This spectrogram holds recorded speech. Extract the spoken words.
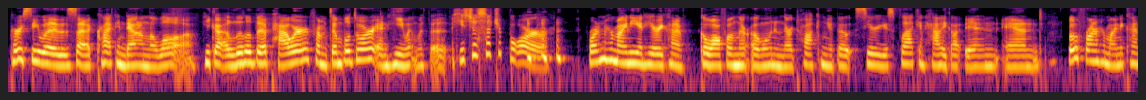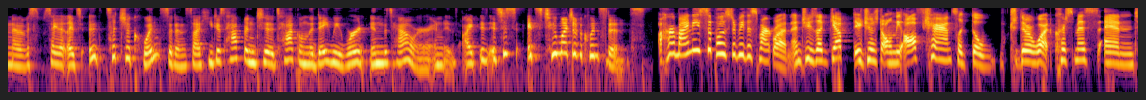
Percy was uh, cracking down on the law. He got a little bit of power from Dumbledore and he went with it. he's just such a bore Ron and Hermione and Harry kind of go off on their own and they're talking about Sirius Black and how he got in. And both Ron and Hermione kind of say that it's, it's such a coincidence that he just happened to attack on the day we weren't in the tower. And I, it's just, it's too much of a coincidence. Hermione's supposed to be the smart one, and she's like, "Yep, it's just on the off chance, like the they're what Christmas and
